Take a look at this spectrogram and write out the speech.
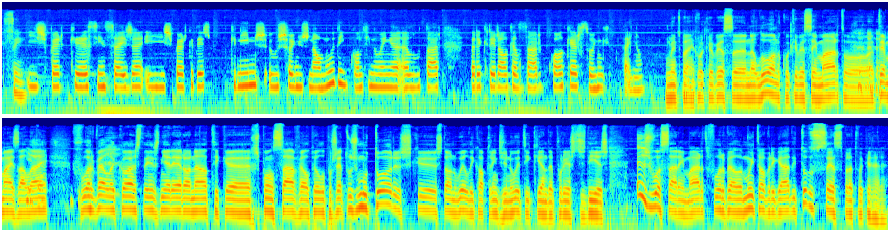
Sim. e espero que assim seja e espero que desde pequeninos os sonhos não mudem, continuem a, a lutar para querer alcançar qualquer sonho que tenham. Muito bem, com a cabeça na Lua, com a cabeça em Marte ou até mais além. Flor Bela Costa, engenheira aeronáutica responsável pelo projeto Os Motores que estão no helicóptero Ingenuity que anda por estes dias a esvoaçar em Marte. Flor Bela, muito obrigado e todo o sucesso para a tua carreira.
